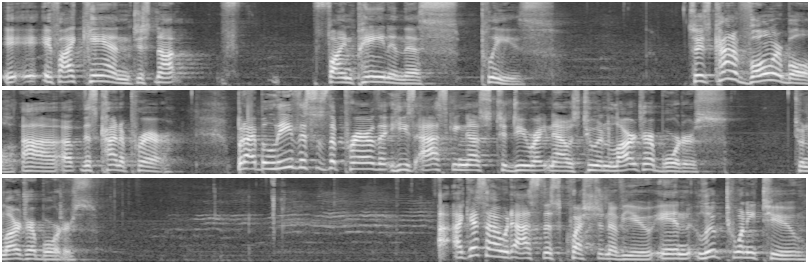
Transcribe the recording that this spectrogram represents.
if I can just not find pain in this, please. So he's kind of vulnerable uh, of this kind of prayer. But I believe this is the prayer that he's asking us to do right now is to enlarge our borders, to enlarge our borders. I guess I would ask this question of you in Luke 22,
